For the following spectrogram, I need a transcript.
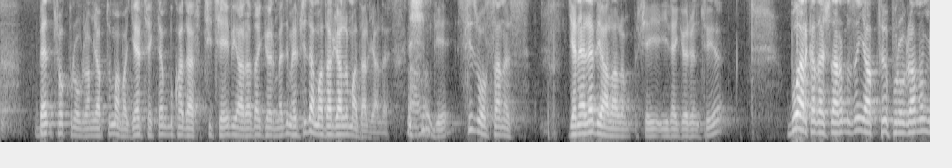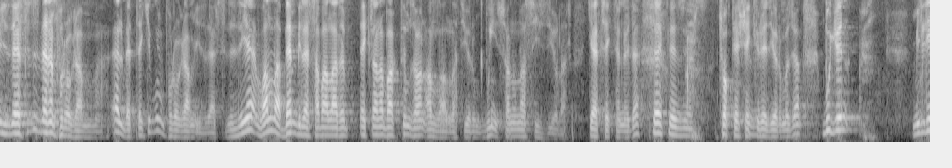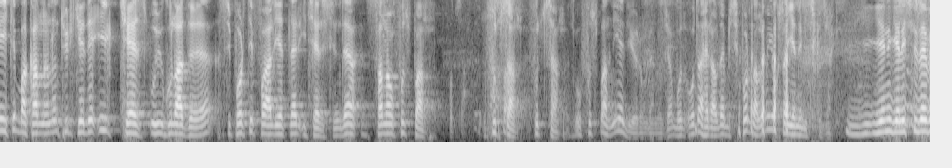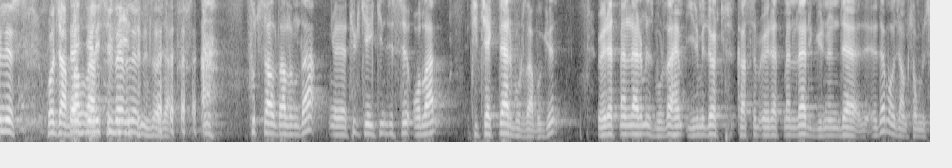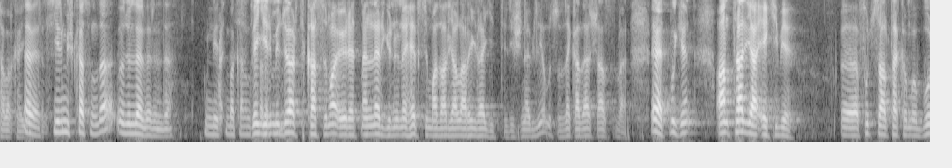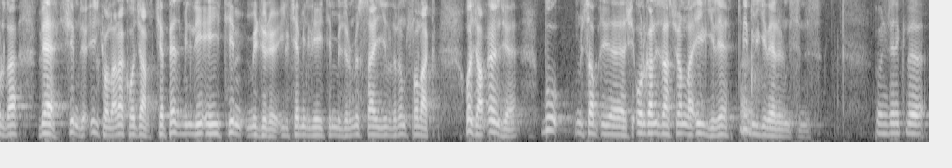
ben çok program yaptım ama gerçekten bu kadar çiçeği bir arada görmedim. Hepsi de madalyalı madalyalı. E şimdi siz olsanız genele bir alalım şeyi yine görüntüyü. Bu arkadaşlarımızın yaptığı programı mı izlersiniz, benim programımı? Elbette ki bu programı izlersiniz. Niye? Valla ben bile sabahları ekrana baktığım zaman Allah Allah diyorum. Bu insanı nasıl izliyorlar? Gerçekten öyle. Zevkle izliyoruz. Çok teşekkür ediyorum hocam. Bugün Milli Eğitim Bakanlığı'nın Türkiye'de ilk kez uyguladığı sportif faaliyetler içerisinde salon futbol, futsal, futsal. Bu futsal niye diyorum ben hocam? O, o da herhalde bir spor dalı mı yoksa yeni mi çıkacak? Yeni geliştirilebilir. Hocam Ben vallahi siz iyisiniz hocam. Futsal dalında e, Türkiye ikincisi olan Çiçekler burada bugün. Öğretmenlerimiz burada. Hem 24 Kasım Öğretmenler Günü'nde e, değil mi hocam son müsabakayı Evet, yaptınız? 23 Kasım'da ödüller verildi. Milli Eğitim Bakanımız Ve tarafından. 24 Kasım'a Öğretmenler Günü'ne hepsi madalyalarıyla gitti. Düşünebiliyor musunuz? Ne kadar şanslılar. Evet bugün Antalya ekibi e, futsal takımı burada ve şimdi ilk olarak hocam Kepez Milli Eğitim Müdürü, ilçe Milli Eğitim Müdürümüz Sayın Yıldırım Solak. Hocam önce bu e, şey, organizasyonla ilgili bir bilgi verir misiniz? Öncelikle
